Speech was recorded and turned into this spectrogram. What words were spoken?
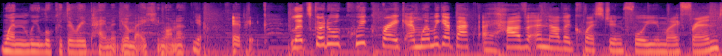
when we look at the repayment you're making on it. Yeah, epic. Let's go to a quick break. And when we get back, I have another question for you, my friend.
